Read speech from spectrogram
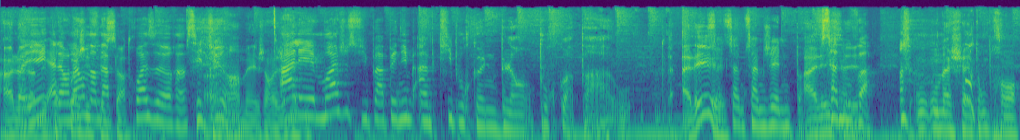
Ah là là, Vous voyez mais Alors là, pourquoi on en j'ai a fait ça pour 3 heures. hein. C'est dur. Non, mais j'aurais jamais Allez, moi, je suis pas pénible. Un petit bourgogne blanc, pourquoi pas Ou- Allez, ça, ça, me- ça me gêne pas. Allez, Ça nous c'est- va. On, on achète, on prend.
